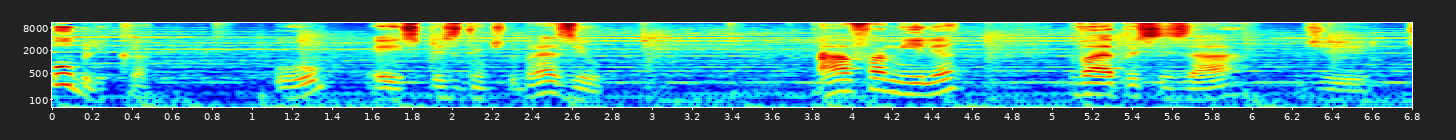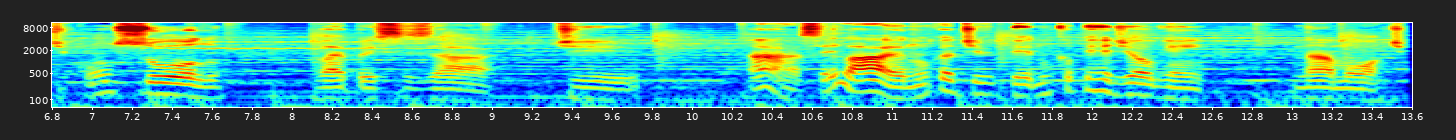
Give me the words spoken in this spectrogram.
pública, o ex-presidente do Brasil. A família vai precisar de, de consolo, vai precisar de. Ah, sei lá, eu nunca tive, nunca perdi alguém na morte.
